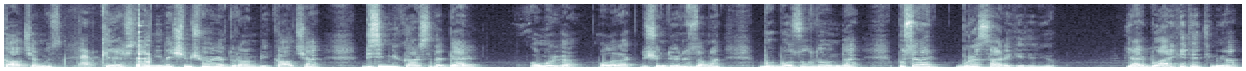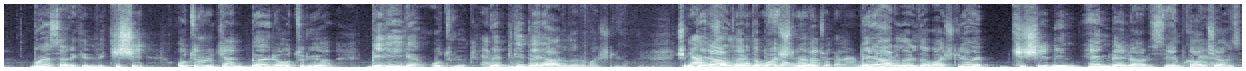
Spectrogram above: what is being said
kalçamız, Evet. kireçlendiğinde şimdi şöyle duran bir kalça, bizim yukarısı da bel, omurga olarak düşündüğünüz zaman bu bozulduğunda bu sefer burası hareket ediyor. Yani bu hareket etmiyor, burası hareket ediyor. Kişi otururken böyle oturuyor, beliyle oturuyor Evet. ve bir de bel ağrıları başlıyor. Şimdi Yanlış bel ağrıları da başlıyor. Bel ağrıları da başlıyor ve kişinin hem bel ağrısı hem kalça ağrısı.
